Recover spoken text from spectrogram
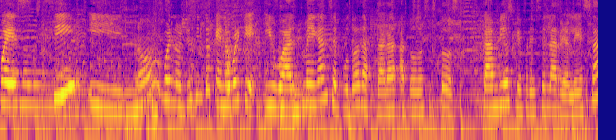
Pues sí y no. Bueno, yo siento que no, porque igual Megan se pudo adaptar a, a todos estos cambios que ofrece la realeza.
